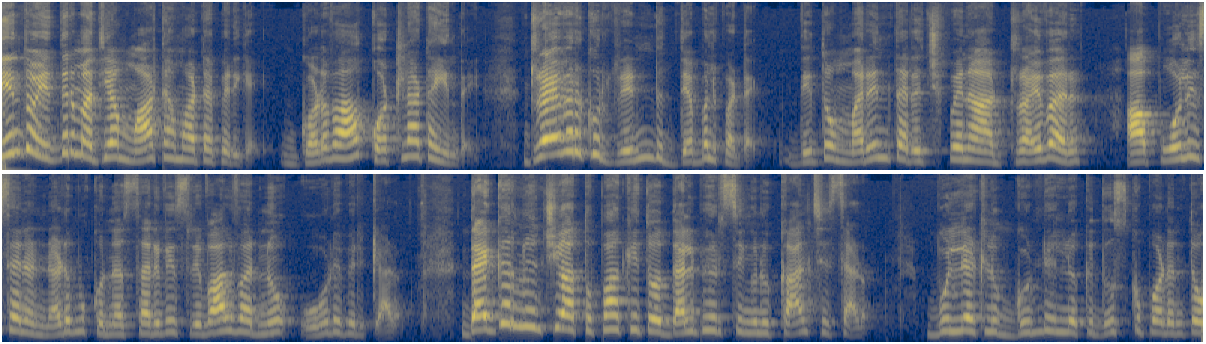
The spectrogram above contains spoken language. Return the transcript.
దీంతో ఇద్దరి మధ్య మాటామాట పెరిగాయి. గొడవ కొట్లాట అయింది డ్రైవర్కు రెండు దెబ్బలు పడ్డాయి. దీంతో మరింత రెచ్చిపోయిన ఆ డ్రైవర్ ఆ పోలీస్ అయిన నడుముకున్న సర్వీస్ రివాల్వర్ను ఓడబెరికాడు. దగ్గర నుంచి ఆ తుపాకీతో దల్బీర్ సింగ్ను కాల్చేశాడు. బుల్లెట్లు గుండెల్లోకి దూసుకుపోవడంతో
